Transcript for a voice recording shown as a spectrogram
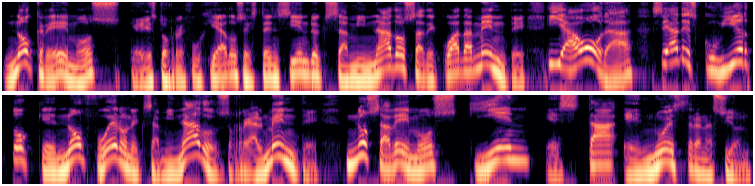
no creemos que estos refugiados estén siendo examinados adecuadamente y ahora se ha descubierto que no fueron examinados realmente. No sabemos quién está en nuestra nación.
